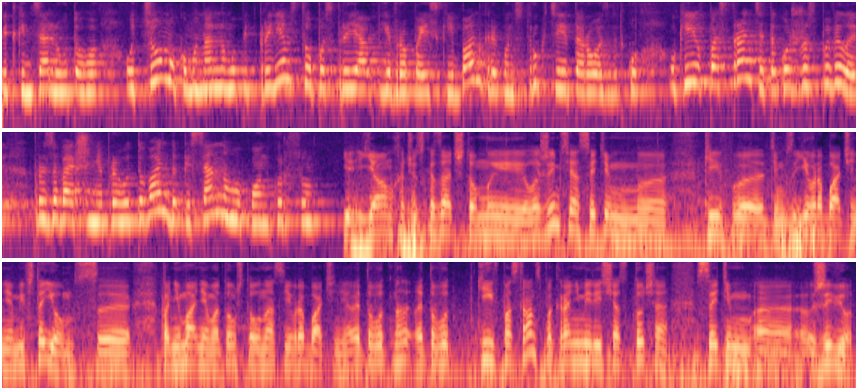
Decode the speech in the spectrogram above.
від кінця лютого. У цьому комунальному підприємству посприяв Європейський банк реконструкції та розвитку. У Київпастрансі також розповіли про завершення приготувань до пісенного конкурсу. Я вам хочу сказать, что мы ложимся с этим, э, Киев, э, этим Евробачением и встаем с э, пониманием о том, что у нас Евробачение. Это вот, это вот Киев Постранс, по крайней мере, сейчас точно с этим э, живет.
